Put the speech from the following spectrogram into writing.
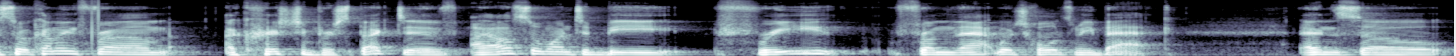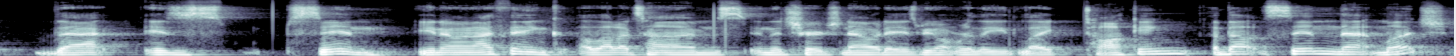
So coming from a Christian perspective, I also want to be free from that which holds me back. And so that is sin, you know, and I think a lot of times in the church nowadays, we don't really like talking about sin that much.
